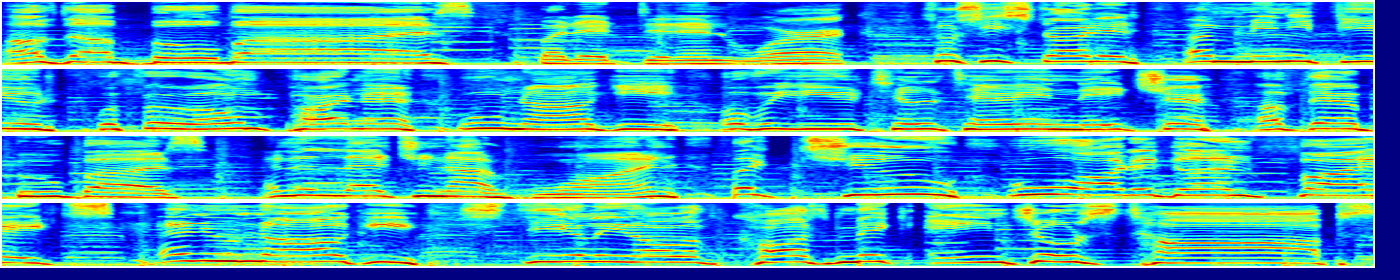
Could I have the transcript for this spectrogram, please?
of the boobas. But it didn't work. So she started a mini feud with her own partner Unagi over the utilitarian nature of their boobas, and it led to not one, but two water gun fights, and Unagi stealing all of Cosmic Angel's tops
